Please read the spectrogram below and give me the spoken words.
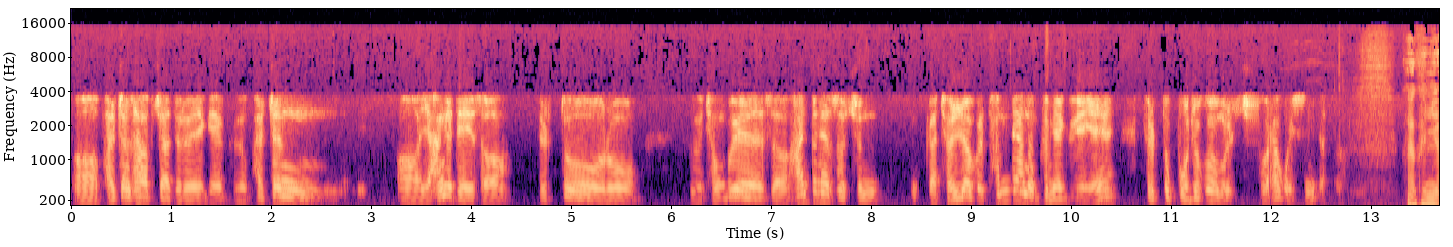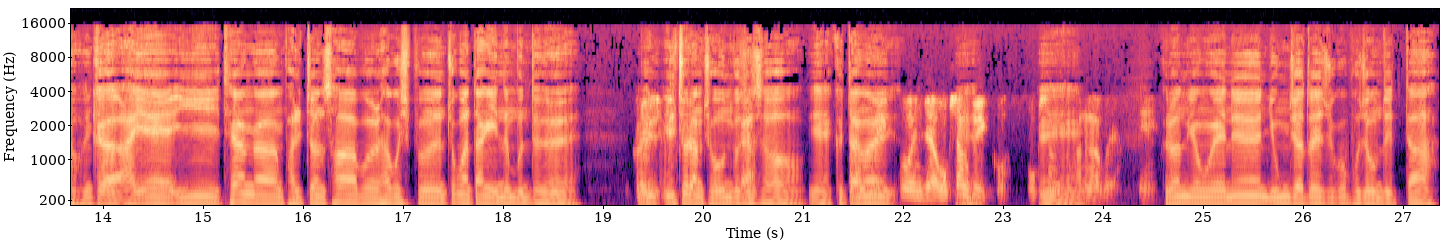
어 발전 사업자들에게 그 발전 어 양에 대해서 별도로 그 정부에서 한전에서 준 그러니까 전력을 판매하는 금액 외에 별도 보조금을 지급을 하고 있습니다. 또. 그렇군요. 그러니까 아예 이 태양광 발전 사업을 하고 싶은 조그만 땅에 있는 분들 일, 일조량 좋은 곳에서 예, 그 땅을 있고 이제 옥상도 예. 있고 옥상도 예. 가능하고요. 예. 그런 경우에는 융자도 해주고 보조금도 있다.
